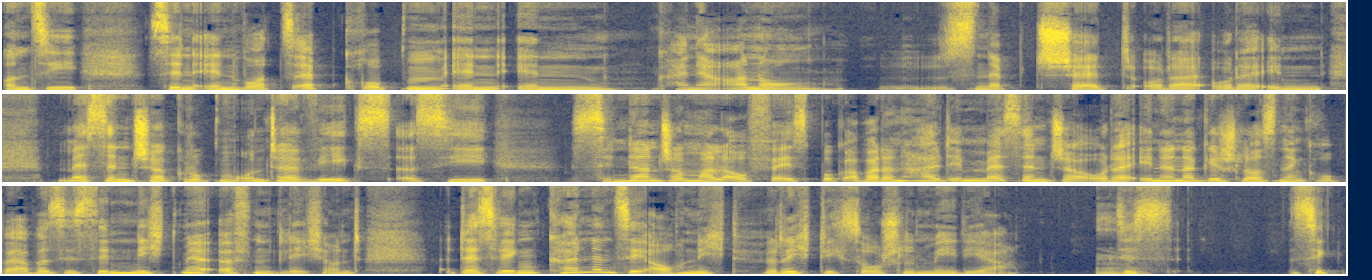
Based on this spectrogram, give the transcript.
Und sie sind in WhatsApp-Gruppen, in, in, keine Ahnung, Snapchat oder, oder in Messenger-Gruppen unterwegs. Sie sind dann schon mal auf Facebook, aber dann halt im Messenger oder in einer geschlossenen Gruppe, aber sie sind nicht mehr öffentlich und deswegen können sie auch nicht richtig Social Media. Mhm. Das, sie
